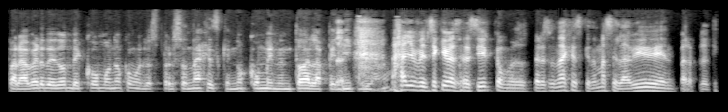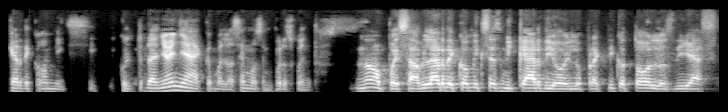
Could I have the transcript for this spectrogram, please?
para ver de dónde como, no como los personajes que no comen en toda la película. ¿no? ah, yo pensé que ibas a decir como los personajes que nomás se la viven para platicar de cómics y cultura ñoña como lo hacemos en puros cuentos. No, pues hablar de cómics es mi cardio y lo practico todos los días.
